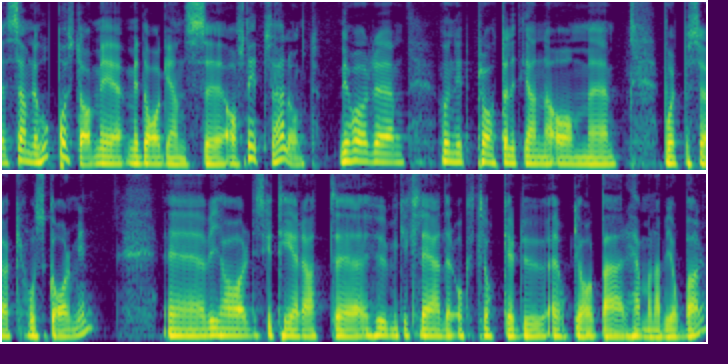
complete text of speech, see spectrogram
eh, samla ihop oss då med, med dagens eh, avsnitt så här långt? Vi har eh, hunnit prata lite grann om eh, vårt besök hos Garmin. Eh, vi har diskuterat eh, hur mycket kläder och klockor du och jag bär hemma när vi jobbar.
